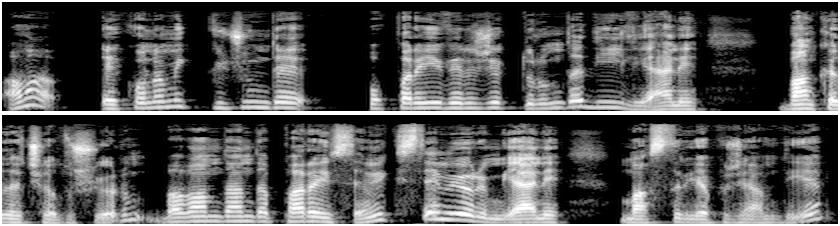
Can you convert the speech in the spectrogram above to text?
Ama ekonomik gücüm de o parayı verecek durumda değil. Yani bankada çalışıyorum. Babamdan da para istemek istemiyorum. Yani master yapacağım diye.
